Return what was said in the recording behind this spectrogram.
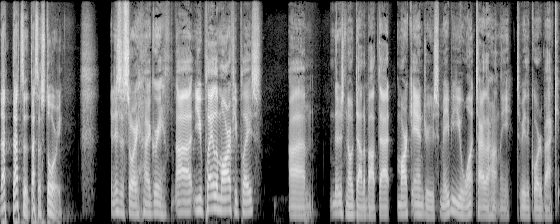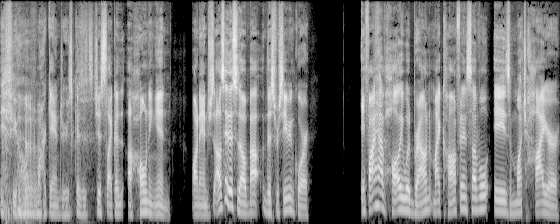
that that's a that's a story. It is a story. I agree. Uh, you play Lamar if he plays. Um, there's no doubt about that. Mark Andrews. Maybe you want Tyler Huntley to be the quarterback if you own Mark Andrews because it's just like a, a honing in on Andrews. I'll say this though about this receiving core. If I have Hollywood Brown, my confidence level is much higher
